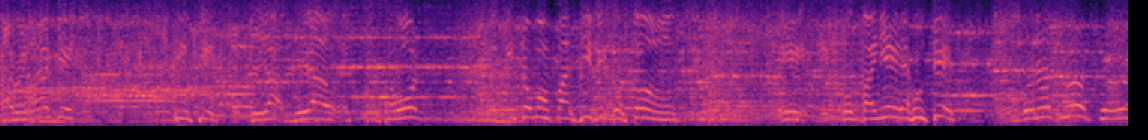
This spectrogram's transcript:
La verdad que. Sí, sí, cuidado, cuidado, eh, por favor. Aquí somos pacíficos todos. Eh, eh, compañera, es usted. Buenas noches.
